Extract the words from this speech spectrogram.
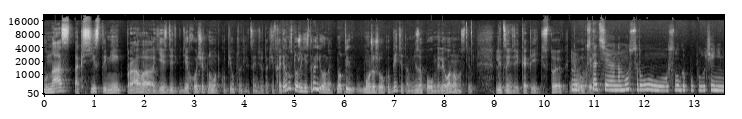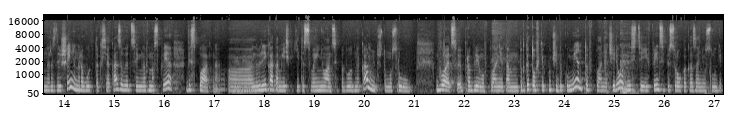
у нас таксист имеет право ездить где хочет. Ну вот купил ты лицензию таксист. Хотя у нас тоже есть районы. Но ты можешь его купить и там не за полмиллиона у нас лицензии копейки стоят. Ну, вот. Кстати, на МОСРУ услуга по получению именно разрешения на работу такси оказывается именно в Москве бесплатно. Угу. Наверняка там есть какие-то свои нюансы, подводные камни, потому что МОСРУ бывают свои проблемы в плане там, подготовки кучи документов, в плане очередности и, в принципе, срок оказания услуги.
